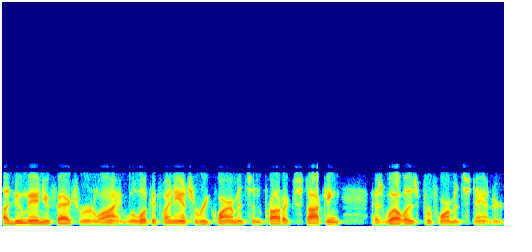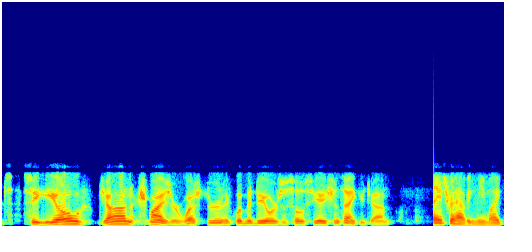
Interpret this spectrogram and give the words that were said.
a new manufacturer line. We'll look at financial requirements and product stocking as well as performance standards. CEO John Schmeiser, Western Equipment Dealers Association. Thank you, John. Thanks for having me, Mike.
